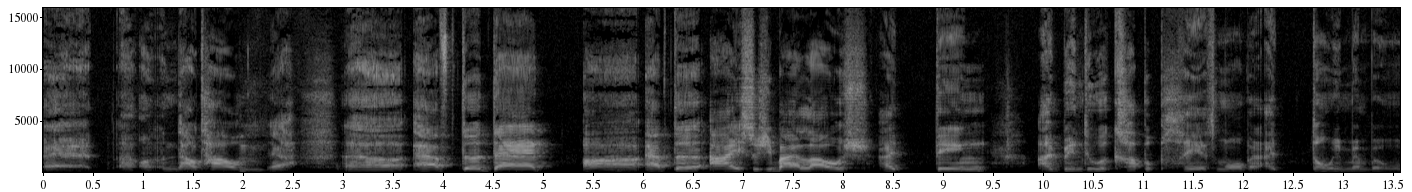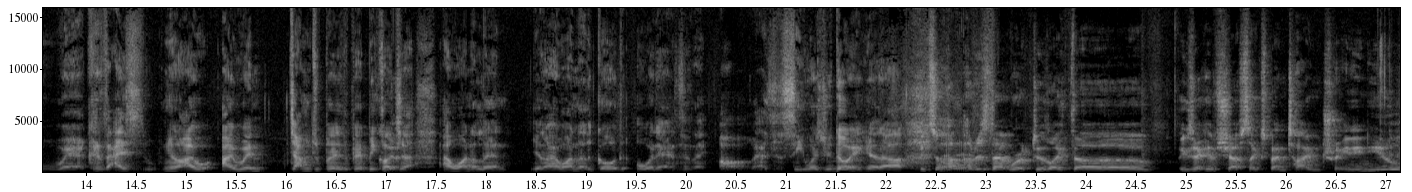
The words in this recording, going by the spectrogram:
at uh, on, downtown. Yeah. Uh, after that, uh, after I Sushi by Laos, I think I've been to a couple places more, but I don't remember where. Cause I, you know, I, I went jump to place to place because Yeah. uh, I want to learn. You know, I want to go to, over there and say like, oh, I just see what you're doing. You know. And so how, how does that work? Do like the executive chefs like spend time training you?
